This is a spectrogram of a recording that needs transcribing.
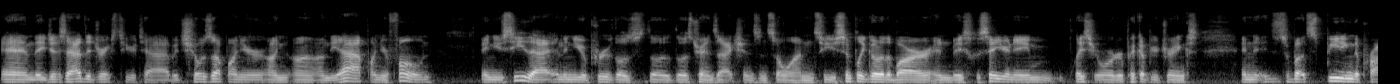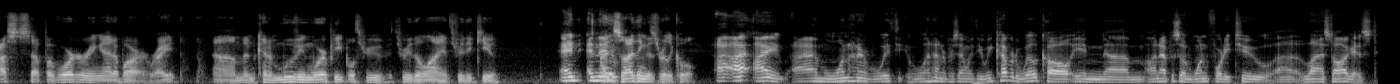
and they just add the drinks to your tab. It shows up on your on on, on the app on your phone and you see that, and then you approve those, those those transactions and so on. And so you simply go to the bar and basically say your name, place your order, pick up your drinks, and it's about speeding the process up of ordering at a bar, right? Um, and kind of moving more people through through the line, through the queue. And and then And so I think that's really cool. I, I I'm 100 with 100 percent with you. We covered Will Call in um, on episode 142 uh, last August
